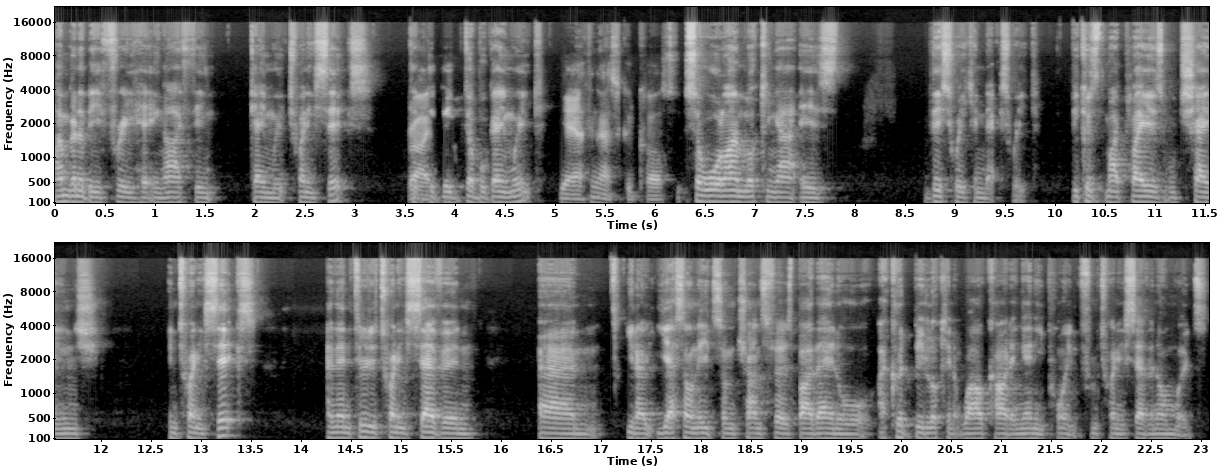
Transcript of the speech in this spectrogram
I'm going to be free hitting. I think game week 26, right? The, the big double game week. Yeah, I think that's a good call. So all I'm looking at is this week and next week because my players will change in 26, and then through to 27 um, you know, yes, I'll need some transfers by then, or I could be looking at wildcarding any point from 27 onwards.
